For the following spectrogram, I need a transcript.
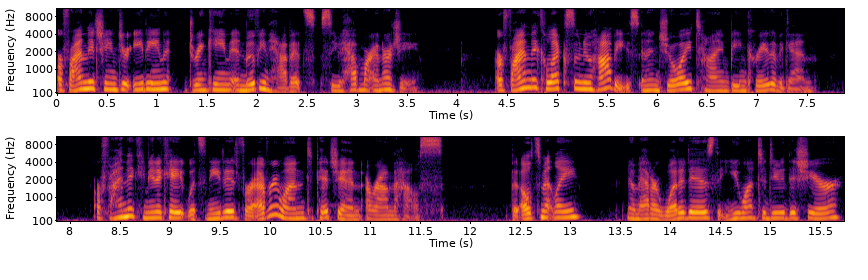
Or finally change your eating, drinking, and moving habits so you have more energy. Or finally collect some new hobbies and enjoy time being creative again. Or finally communicate what's needed for everyone to pitch in around the house. But ultimately, no matter what it is that you want to do this year,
